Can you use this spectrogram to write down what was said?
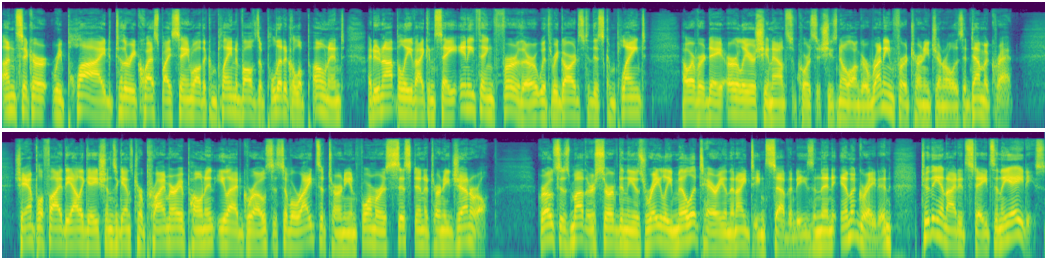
Unsicker replied to the request by saying, While the complaint involves a political opponent, I do not believe I can say anything further with regards to this complaint. However, a day earlier, she announced, of course, that she's no longer running for Attorney General as a Democrat. She amplified the allegations against her primary opponent, Elad Gross, a civil rights attorney and former assistant attorney general. Gross's mother served in the Israeli military in the 1970s and then immigrated to the United States in the 80s.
